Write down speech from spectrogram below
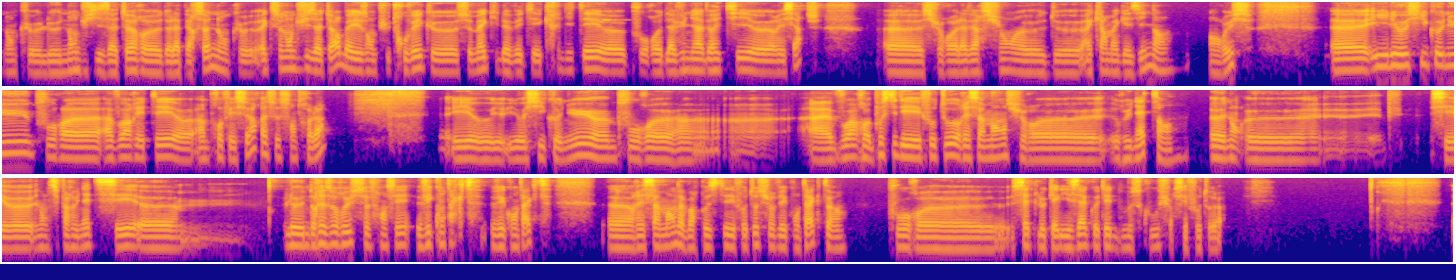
donc le nom d'utilisateur de la personne. Donc avec ce nom d'utilisateur, bah, ils ont pu trouver que ce mec il avait été crédité pour de la vulnerability research sur la version de Hacker Magazine hein, en russe. il est aussi connu pour avoir été un professeur à ce centre-là. Et il est aussi connu pour avoir posté des photos récemment sur Runet. Hein. non, c'est non, c'est pas Runet, c'est le réseau russe français Vcontact, Vcontact récemment d'avoir posté des photos sur Vcontact pour s'être localisé à côté de Moscou sur ces photos-là.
